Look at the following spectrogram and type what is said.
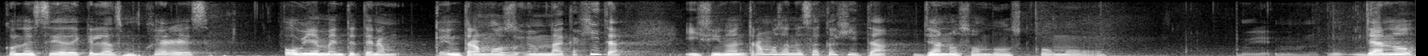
con esa idea de que las mujeres, obviamente, tenemos, entramos en una cajita. Y si no entramos en esa cajita, ya no somos como... Ya no...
